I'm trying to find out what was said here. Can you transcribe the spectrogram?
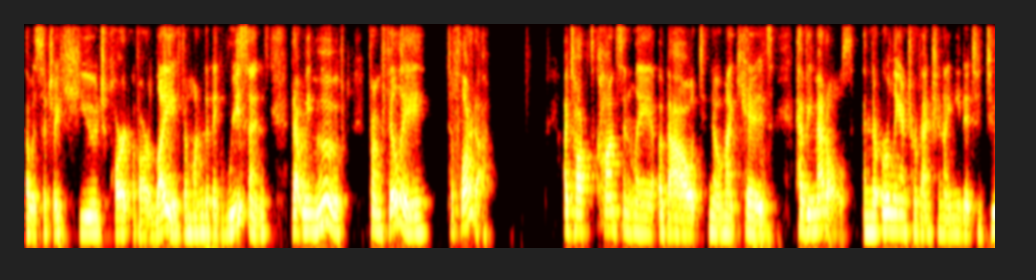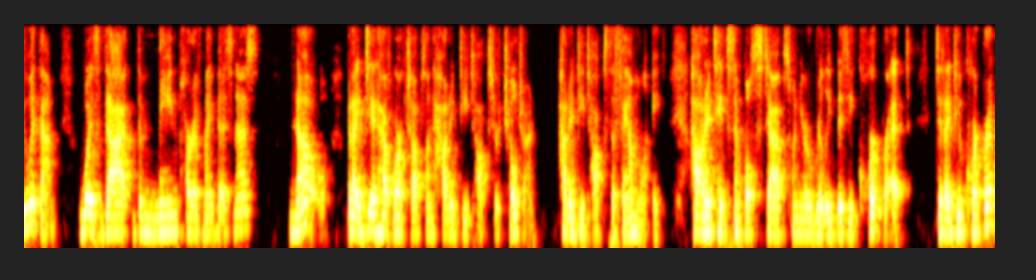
That was such a huge part of our life. And one of the big reasons that we moved from Philly to Florida. I talked constantly about, you know, my kids' heavy metals and the early intervention I needed to do with them. Was that the main part of my business? No, but I did have workshops on how to detox your children how to detox the family, how to take simple steps when you're really busy corporate. Did I do corporate?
